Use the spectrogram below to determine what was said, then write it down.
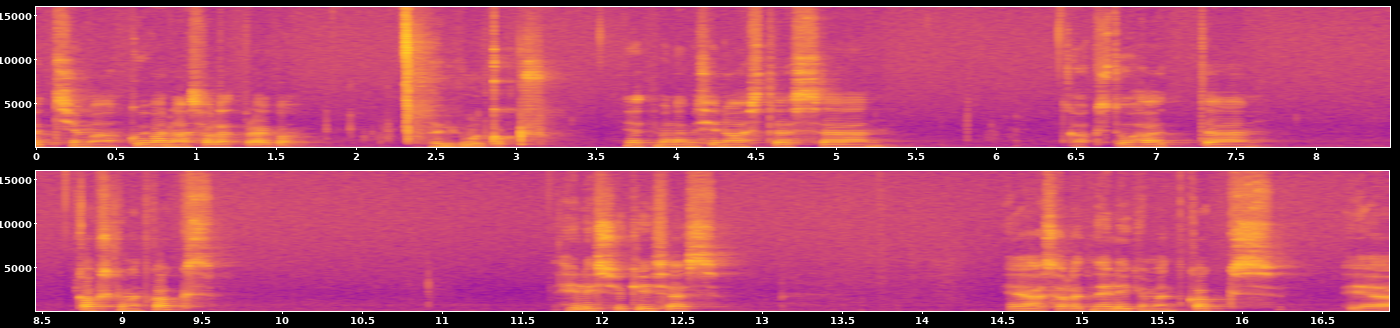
otsima, kui vana sa oled praegu? nelikümmend kaks. nii et me oleme siin aastas äh, kaks tuhat äh, kakskümmend kaks, hilissügises. ja sa oled nelikümmend kaks ja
